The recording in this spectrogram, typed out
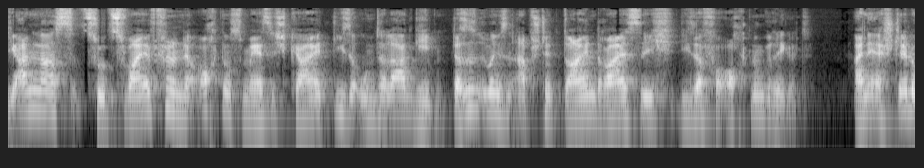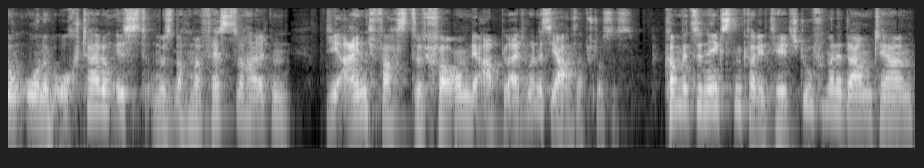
die Anlass zu Zweifeln der Ordnungsmäßigkeit dieser Unterlagen geben. Das ist übrigens in Abschnitt 33 dieser Verordnung geregelt. Eine Erstellung ohne Beurteilung ist, um es nochmal festzuhalten, die einfachste Form der Ableitung eines Jahresabschlusses. Kommen wir zur nächsten Qualitätsstufe, meine Damen und Herren,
